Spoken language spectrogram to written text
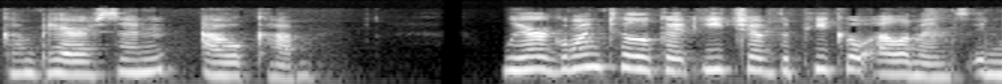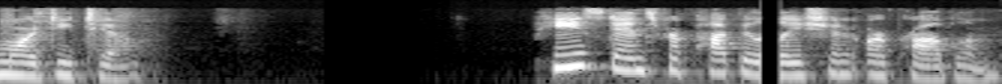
Comparison, Outcome. We are going to look at each of the PICO elements in more detail. P stands for population or problem.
